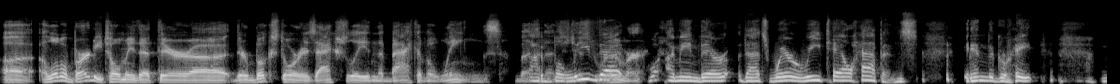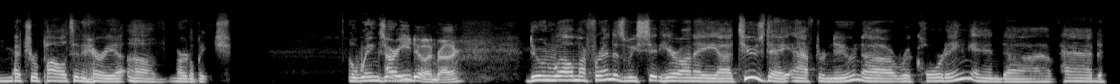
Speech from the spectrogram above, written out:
Uh, a little birdie told me that their uh, their bookstore is actually in the back of a Wings, but I believe that. well, I mean, there that's where retail happens in the great metropolitan area of Myrtle Beach. A wings How are you doing, brother? Doing well, my friend, as we sit here on a uh, Tuesday afternoon uh, recording, and uh, I've had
